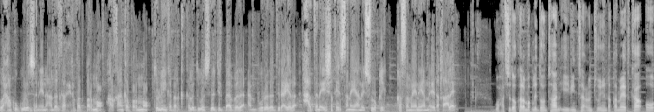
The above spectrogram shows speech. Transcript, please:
Waxaan ku guulaysanay in aan dadkaas xirfad barno harqaanka barno tolooyinka dharka kala duwan sida jilbaabada cambuurada diracyada haddana ay shaqaysanayaan ay suuqii ka samaynayaan ee dhaqaale waxaad sidoo kale maqli doontaan iibinta cuntooyin dhaqameedka oo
